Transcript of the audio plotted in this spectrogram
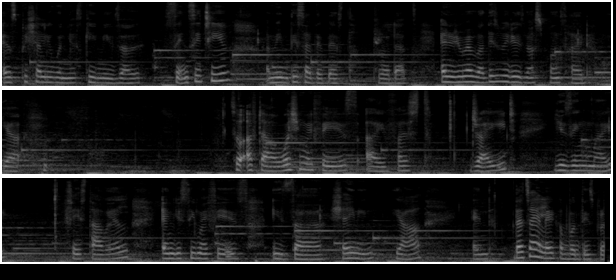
especially when your skin is uh, sensitive. I mean, these are the best products. And remember, this video is not sponsored. Yeah. So after washing my face, I first dry it using my face towel, and you see my face is uh, shining, yeah, and that's what I like about this product.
